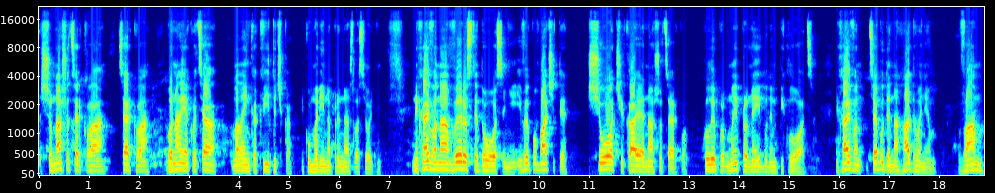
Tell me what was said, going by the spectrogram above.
що наша церква, церква, вона як оця маленька квіточка, яку Маріна принесла сьогодні. Нехай вона виросте до осені, і ви побачите, що чекає нашу церкву, коли ми про неї будемо піклуватися. Нехай це буде нагадуванням вам,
